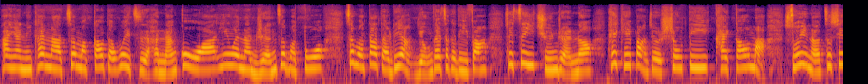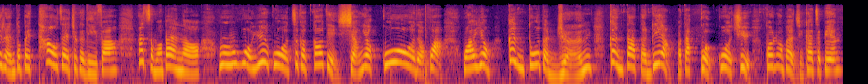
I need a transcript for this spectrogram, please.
哎呀，你看呐，这么高的位置很难过啊，因为呢人这么多，这么大的量涌在这个地方，所以这一群人呢，黑 K 棒就是收低开高嘛，所以呢，这些人都被套在这个地方，那怎么办呢？如果越过这个高点想要过的话，我要用更多的人、更大的量把它滚过去。观众朋友，请看这边，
